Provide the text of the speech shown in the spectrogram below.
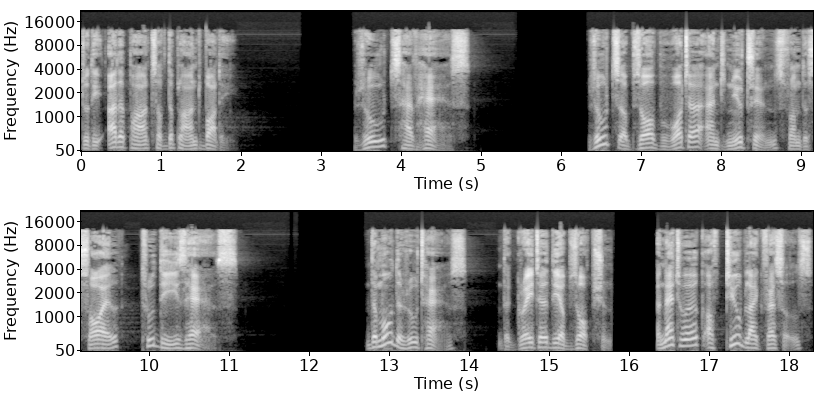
to the other parts of the plant body. Roots have hairs. Roots absorb water and nutrients from the soil through these hairs. The more the root has, the greater the absorption. A network of tube-like vessels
